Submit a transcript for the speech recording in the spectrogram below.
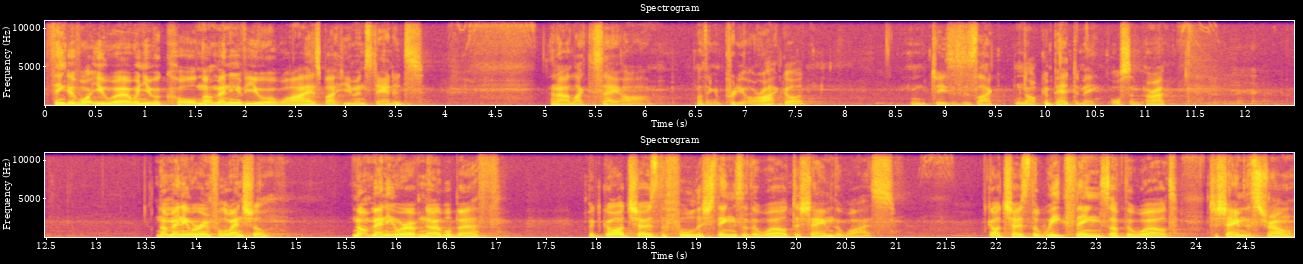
think of what you were when you were called. Not many of you were wise by human standards. And I'd like to say, oh, I think I'm pretty all right, God. And Jesus is like, not compared to me. Awesome, all right. Not many were influential. Not many were of noble birth, But God chose the foolish things of the world to shame the wise. God chose the weak things of the world to shame the strong.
